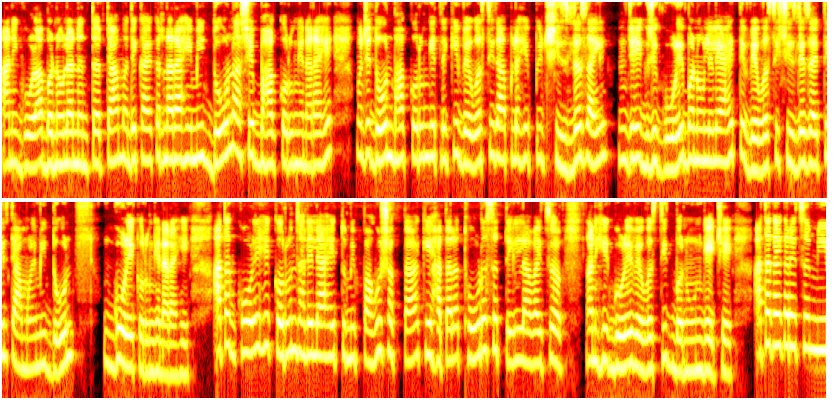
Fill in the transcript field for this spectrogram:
आणि गोळा बनवल्यानंतर त्यामध्ये काय करणार आहे मी? दोन असे भाग करून घेणार आहे. म्हणजे दोन भाग करून घेतले की व्यवस्थित आपलं हे पीठ शिजलं जाईल. म्हणजे हे जे गोळे बनवलेले आहेत ते व्यवस्थित शिजले जातील. त्यामुळे मी दोन गोळे करून घेणार आहे. आता गोळे हे करून झालेले आहेत. तुम्ही पाहू शकता की हाताला थोडंसं तेल लावायचं आणि हे गोळे व्यवस्थित बनवून घ्यायचे. आता काय करायचं? मी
